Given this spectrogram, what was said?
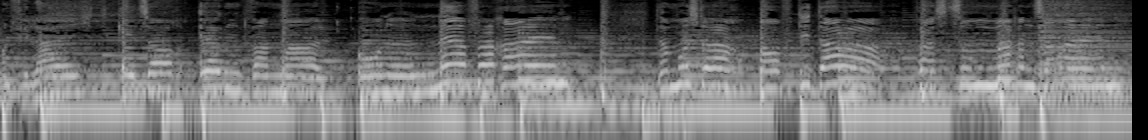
und vielleicht geht's auch irgendwann mal ohne Nervereien. Da muss doch auf die Dauer was zu machen sein.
